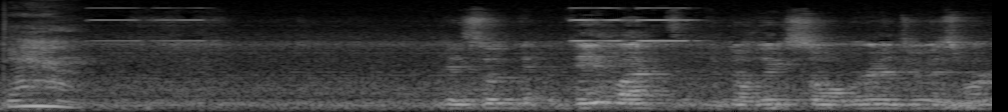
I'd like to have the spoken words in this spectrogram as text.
Damn. Okay, so th- they left the building, so what we're gonna do is we're,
